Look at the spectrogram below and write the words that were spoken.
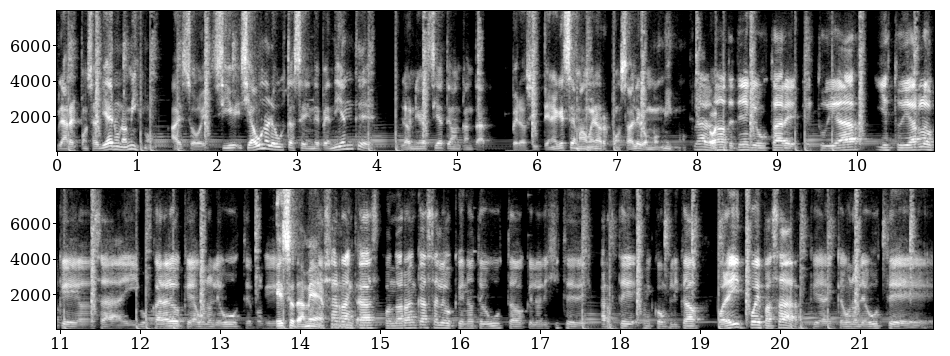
responsabilidad en uno mismo, a eso voy. Si, si a uno le gusta ser independiente, la universidad te va a encantar pero si tenés que ser más o menos responsable con vos mismo. Claro, no, te tiene que gustar eh, estudiar y estudiar lo que, o sea, y buscar algo que a uno le guste, porque eso también. Cuando, arrancas, cuando arrancas algo que no te gusta o que lo elegiste de arte es muy complicado. Por ahí puede pasar que, a uno le guste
